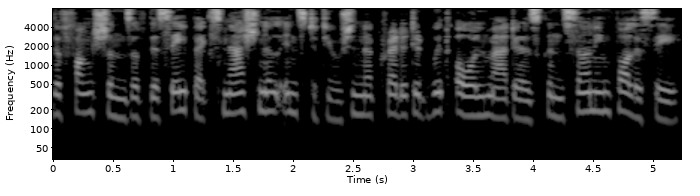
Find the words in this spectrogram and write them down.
the functions of this apex national institution are credited with all matters concerning policy,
